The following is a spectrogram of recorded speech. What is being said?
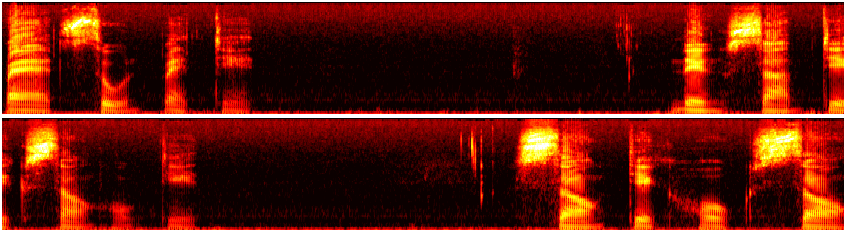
แปดศูนย์แปดเจ็ดหนึ่งสามเจ็ดสองหกเจ็ด สองเจ็ดหกสอง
